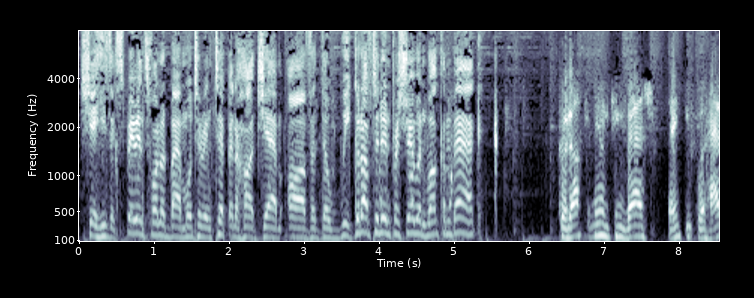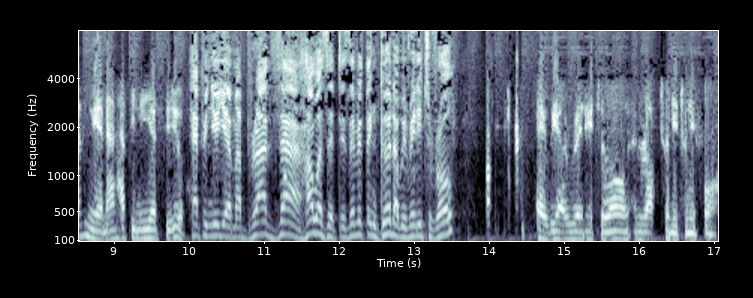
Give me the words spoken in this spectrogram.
share his experience, followed by a motoring tip and a hot jam of the week. Good afternoon, Prashirwin. Welcome back. Good afternoon, King Bash. Thank you for having me, and a happy New Year to you. Happy New Year, my brother. How was it? Is everything good? Are we ready to roll? Hey, we are ready to roll and rock 2024.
